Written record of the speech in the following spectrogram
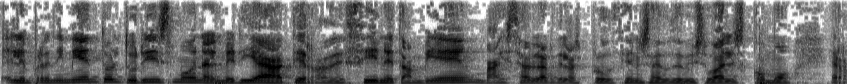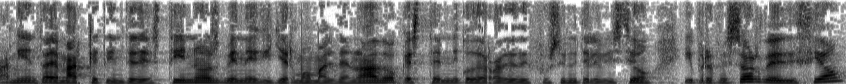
el emprendimiento, el turismo, en Almería, tierra de cine también. Vais a hablar de las producciones audiovisuales como herramienta de marketing de destinos. Viene Guillermo Maldonado, que es técnico de radiodifusión y televisión y profesor de edición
